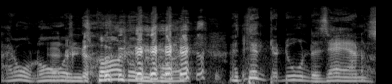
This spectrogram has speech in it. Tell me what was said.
I don't know what it's called anymore. I think they're doing the Xans.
